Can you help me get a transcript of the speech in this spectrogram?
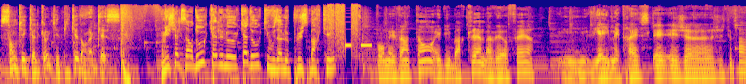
sans qu'il y ait quelqu'un qui est piqué dans la caisse. Michel Sardou, quel est le cadeau qui vous a le plus marqué? Pour mes 20 ans, Eddie Barclay m'avait offert une vieille maîtresse. Et, et je j'étais pas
